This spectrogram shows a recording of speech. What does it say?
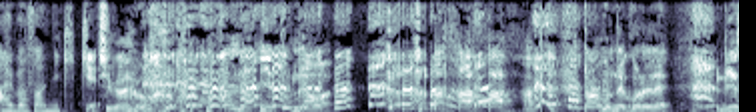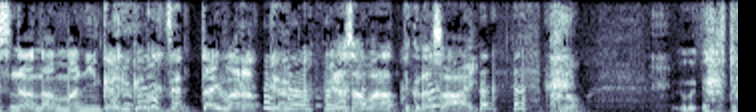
相葉さんに聞け。違うよ。何 言ってんだよ、お前。多分ね、これね、リスナー何万人かいるけど、絶対笑ってる。皆さん笑ってください。あの、えっと、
